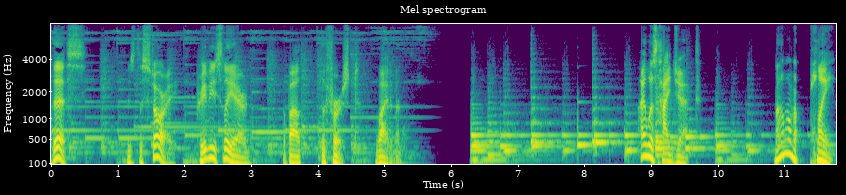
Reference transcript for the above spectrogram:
This is the story previously aired about the first vitamin. I was hijacked. Not on a plane,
